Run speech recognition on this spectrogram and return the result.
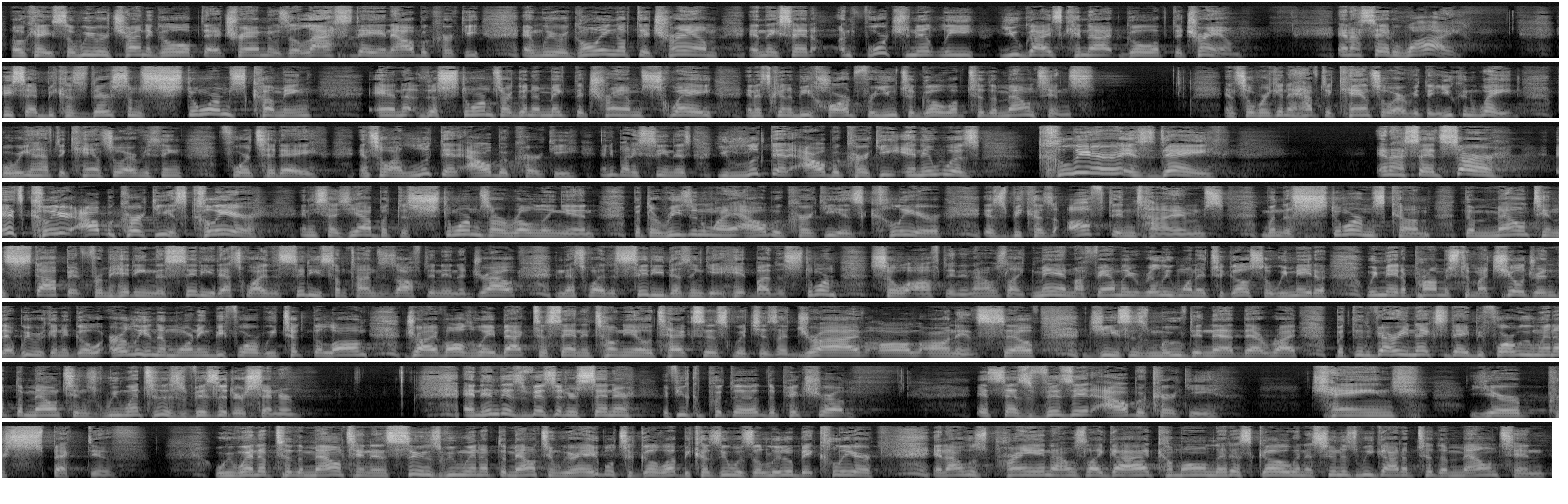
Okay, so we were trying to go up that tram. It was the last day in Albuquerque, and we were going up the tram, and they said, Unfortunately, you guys cannot go up the tram. And I said, Why? He said, Because there's some storms coming, and the storms are gonna make the tram sway, and it's gonna be hard for you to go up to the mountains. And so we're going to have to cancel everything. You can wait, but we're going to have to cancel everything for today. And so I looked at Albuquerque. Anybody seen this? You looked at Albuquerque and it was clear as day. And I said, "Sir, it's clear Albuquerque is clear." And he says, Yeah, but the storms are rolling in. But the reason why Albuquerque is clear is because oftentimes when the storms come, the mountains stop it from hitting the city. That's why the city sometimes is often in a drought. And that's why the city doesn't get hit by the storm so often. And I was like, Man, my family really wanted to go. So we made a, we made a promise to my children that we were going to go early in the morning before we took the long drive all the way back to San Antonio, Texas, which is a drive all on itself. Jesus moved moved in that, that ride. But the very next day, before we went up the mountains, we went to this visitor center. And in this visitor center, if you could put the, the picture up, it says, Visit Albuquerque, change your perspective. We went up to the mountain, and as soon as we went up the mountain, we were able to go up because it was a little bit clear. And I was praying, I was like, God, come on, let us go. And as soon as we got up to the mountain,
